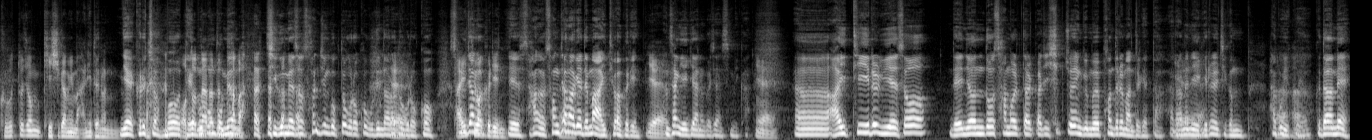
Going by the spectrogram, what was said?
그것도 좀 기시감이 많이 드는 예, 그렇죠. 뭐 어떤 대부분 보면. 지금에서 선진국도 그렇고 우리나라도 예. 그렇고 IT와 그린. 예, 상- 성장하게 되면 IT와 그린 예. 항상 얘기하는 거지 않습니까? 예. 어, IT를 위해서 내년도 3월 달까지 10조 엔 규모의 펀드를 만들겠다라는 예. 얘기를 지금 하고 아하. 있고요. 그 다음에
